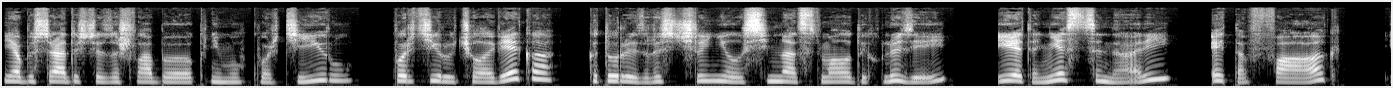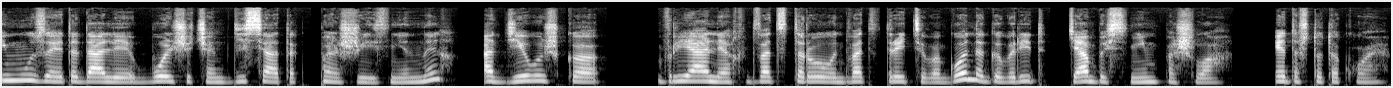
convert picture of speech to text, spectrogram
я бы с радостью зашла бы к нему в квартиру, квартиру человека, который расчленил 17 молодых людей, и это не сценарий, это факт, ему за это дали больше, чем десяток пожизненных, а девушка в реалиях 22-23 года говорит, я бы с ним пошла. Это что такое?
